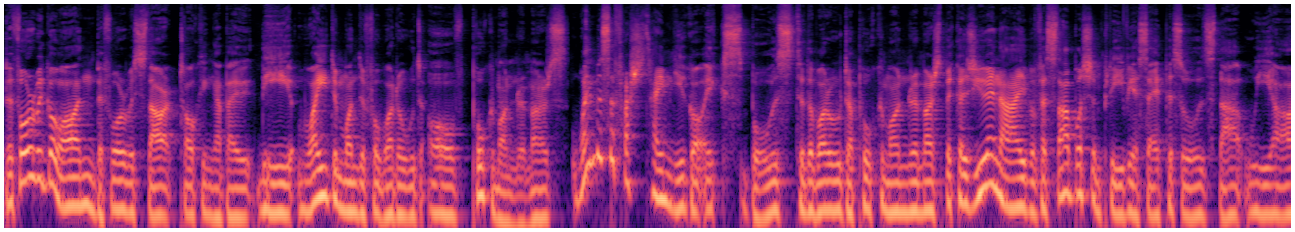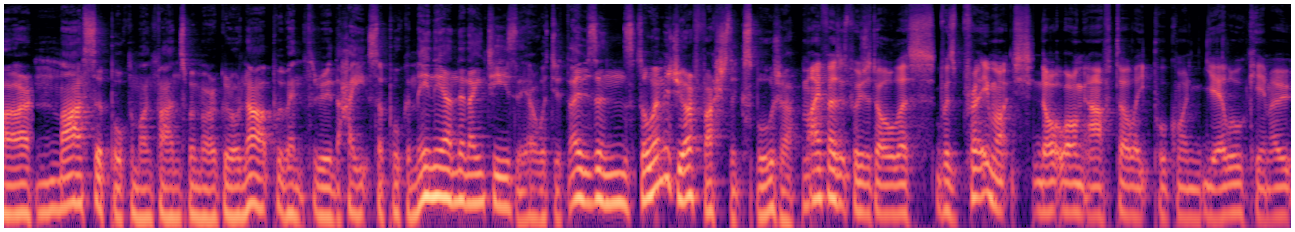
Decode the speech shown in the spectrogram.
before we go on, before we start talking about the wide and wonderful world of Pokemon rumours, when was the first time you got exposed to the world of Pokemon rumours? Because you and I, we've established in previous episodes that we are massive Pokemon fans when we were growing up. We went through the heights of Pokemania in the 90s, the early 2000s. So when was your first exposure? My first exposure to all this was pretty much not long after like Pokemon Yellow came out.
